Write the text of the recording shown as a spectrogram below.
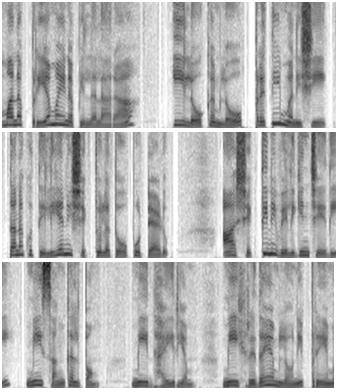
మన ప్రియమైన పిల్లలారా ఈ లోకంలో ప్రతి మనిషి తనకు తెలియని శక్తులతో పుట్టాడు. ఆ శక్తిని వెలిగించేది మీ సంకల్పం మీ ధైర్యం మీ హృదయంలోని ప్రేమ.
